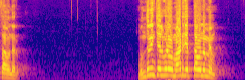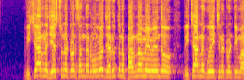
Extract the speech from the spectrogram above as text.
చేస్తూ ఉన్నారు. ముందు నుంచి కూడా మాట చెప్తా ఉన్నాం మేము. విచారణ చేస్తున్నటువంటి సందర్భంలో జరుగుతున్న పరిణామం ఏందో విచారణకు వేయించినటువంటి మా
